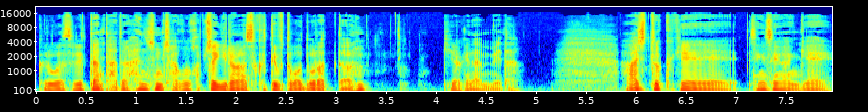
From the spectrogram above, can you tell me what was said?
그러고 나서 일단 다들 한숨 자고 갑자기 일어나서 그때부터 막 놀았던 기억이 납니다. 아직도 그게 생생한 게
